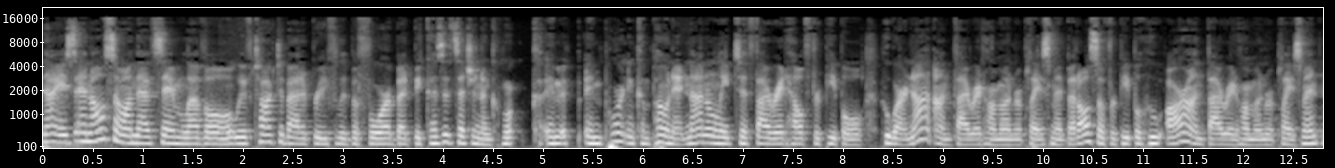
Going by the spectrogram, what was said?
Nice. And also on that same level, we've talked about it briefly before, but because it's such an important component, not only to thyroid health for people who are not on thyroid hormone replacement, but also for people who are on thyroid hormone replacement,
